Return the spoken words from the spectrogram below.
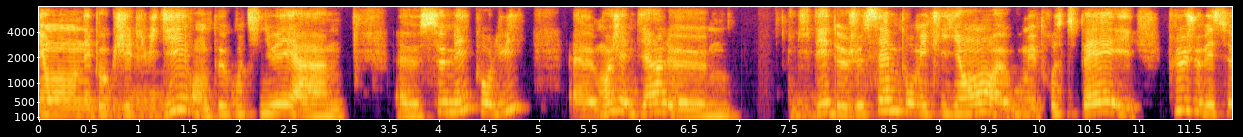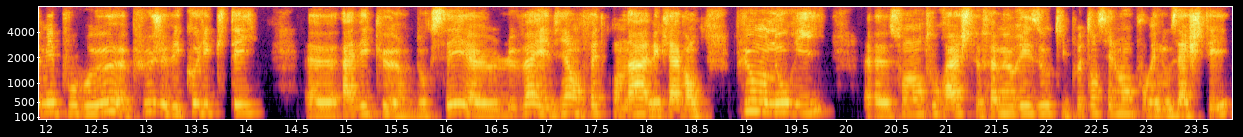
mais on n'est pas obligé de lui dire, on peut continuer à euh, semer pour lui. Euh, moi, j'aime bien l'idée de je sème pour mes clients euh, ou mes prospects et plus je vais semer pour eux, plus je vais collecter avec eux. Donc c'est le va-et-vient en fait qu'on a avec la vente. Plus on nourrit son entourage, ce fameux réseau qui potentiellement pourrait nous acheter,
